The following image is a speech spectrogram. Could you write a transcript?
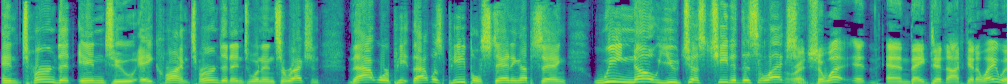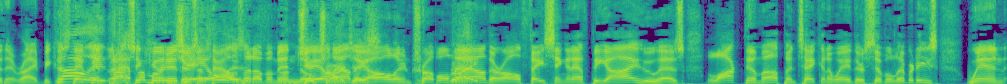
and turned it into a crime, turned it into an insurrection. That were pe- that was people standing up saying, "We know you just cheated this election." Right. So what? It, and they did not get away with it, right? Because No, they've been they- half of 'em are in prosecuted. There's a thousand of them in no jail now. They all are in trouble now. They're all facing an FBI who has locked them up and taken away their civil liberties. When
